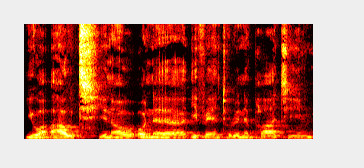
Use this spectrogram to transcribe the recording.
you are out, you know, on an event or in a party,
